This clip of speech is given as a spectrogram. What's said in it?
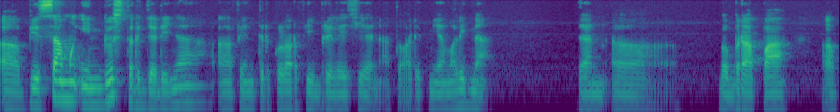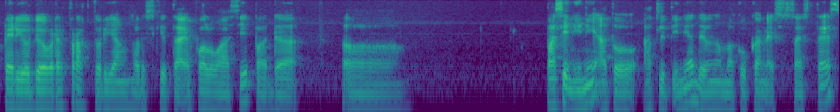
uh, bisa mengindus terjadinya uh, ventricular fibrillation atau aritmia maligna. Dan uh, beberapa uh, periode refraktor yang harus kita evaluasi pada uh, pasien ini atau atlet ini adalah melakukan exercise test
